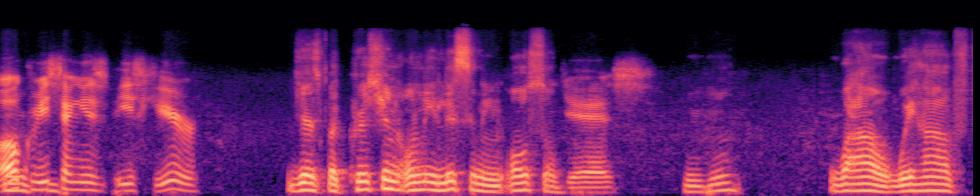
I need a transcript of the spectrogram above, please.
Oh, Mhm. Christian is is here. Yes, but Christian only listening also. Yes. Mhm. Wow, we have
